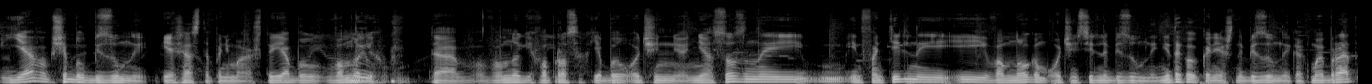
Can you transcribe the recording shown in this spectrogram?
Я вообще был безумный. Я часто понимаю, что я был во многих... Был. Да, во многих вопросах я был очень неосознанный, инфантильный и во многом очень сильно безумный. Не такой, конечно, безумный, как мой брат,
